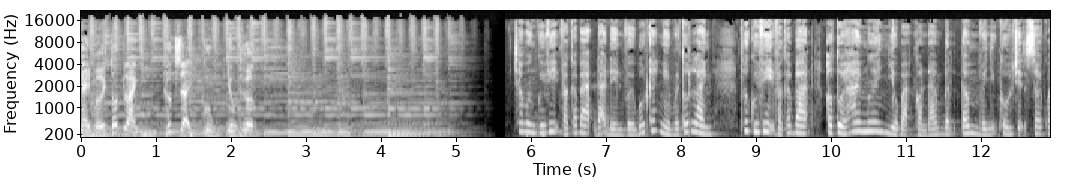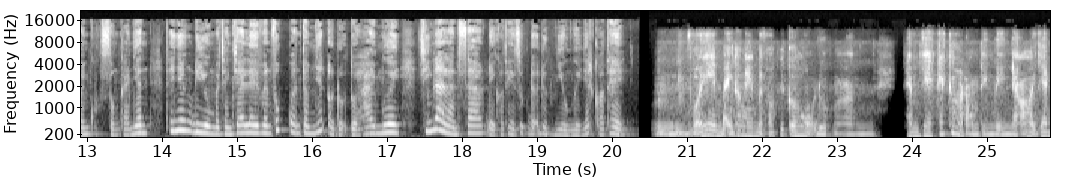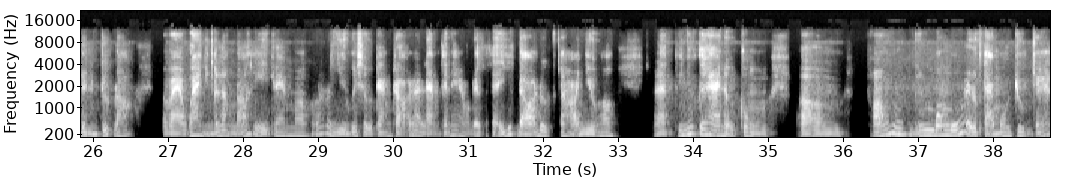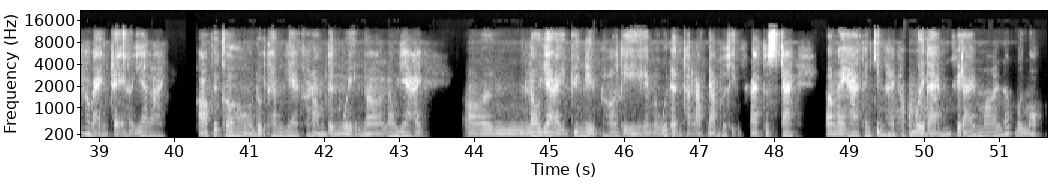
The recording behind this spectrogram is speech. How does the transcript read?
ngày mới tốt lành, thức dậy cùng yêu thương. Chào mừng quý vị và các bạn đã đến với bốt cách ngày mới tốt lành. Thưa quý vị và các bạn, ở tuổi 20, nhiều bạn còn đang bận tâm với những câu chuyện xoay quanh cuộc sống cá nhân. Thế nhưng điều mà chàng trai Lê Văn Phúc quan tâm nhất ở độ tuổi 20 chính là làm sao để có thể giúp đỡ được nhiều người nhất có thể. Ừ, với em bản thân em là có cái cơ hội được uh, tham gia các cái hoạt động thiện nguyện nhỏ ở gia đình trước đó và qua những cái lần đó thì cho em ờ, có rất là nhiều cái sự trăn trở là làm thế nào để có thể giúp đỡ được cho họ nhiều hơn. Là thứ nhất thứ hai nữa cùng uh, có mong muốn là được tạo môi trường cho các bạn trẻ ở Gia Lai có cái cơ hội được tham gia các hoạt động tình nguyện uh, lâu dài. Uh, lâu dài chuyên nghiệp hơn thì em đã quyết định thành lập nhóm từ thiện Fly to Sky vào ngày 2 tháng 9 2018 khi đó em mới lớp 11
